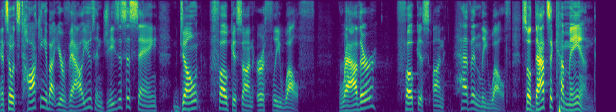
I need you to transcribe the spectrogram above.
And so it's talking about your values, and Jesus is saying, don't focus on earthly wealth. Rather, focus on heavenly wealth. So that's a command.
